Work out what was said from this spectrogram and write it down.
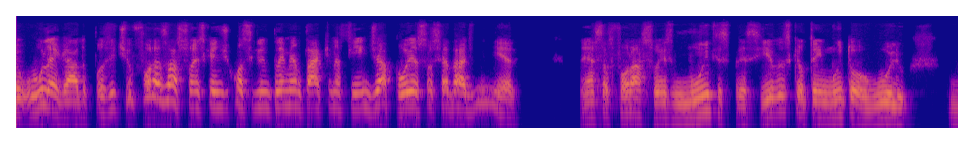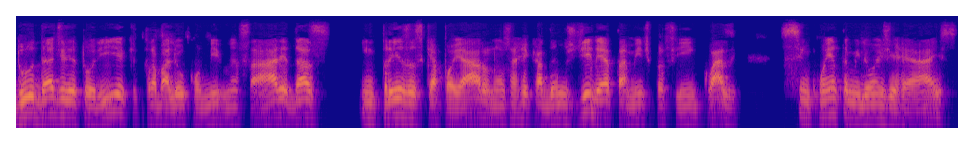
o legado positivo foram as ações que a gente conseguiu implementar aqui na FIEM de apoio à sociedade mineira. Essas foram ações muito expressivas, que eu tenho muito orgulho do, da diretoria que trabalhou comigo nessa área, das empresas que apoiaram. Nós arrecadamos diretamente para a FIEM quase 50 milhões de reais.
